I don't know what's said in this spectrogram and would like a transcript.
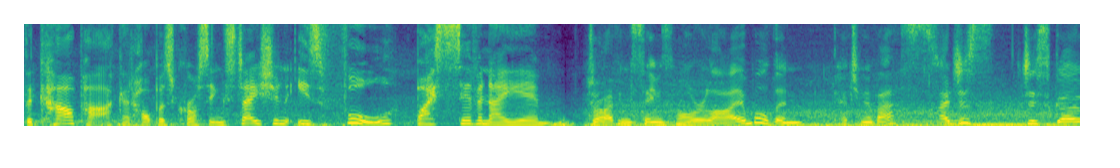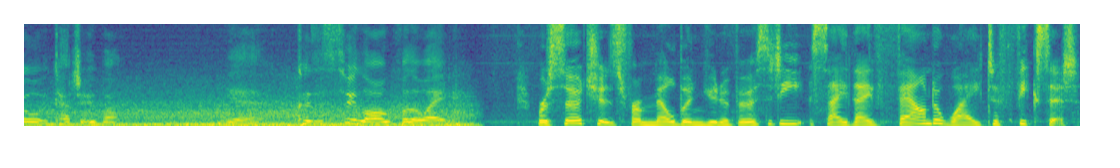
The car park at Hoppers Crossing station is full by 7am. Driving seems more reliable than catching a bus. I just just go catch Uber. Yeah, because it's too long for the wait. Researchers from Melbourne University say they've found a way to fix it.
